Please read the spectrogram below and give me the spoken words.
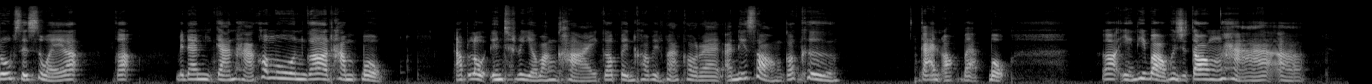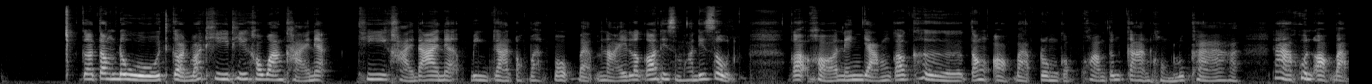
รูปสวยๆแล้ว ก็ไม่ได้มีการหาข้อมูลก็ทำปกอัปโหลดอินเทอร์วางขายก็เป็นข้อผิดพลาดข้อแรก อันที่สองก็คือ การออกแบบปก ก็อย่างที่บอกคุณจะต้องหา ก็ต้องดูก่อนว่าที่ที่เขาวางขายเนี่ยที่ขายได้เนี่ยมีการออกแบบปกแบบไหน แล้วก็ที่สำคัญที่สุด ก็ขอเน้นย้ำก็คือต้องออกแบบตรงกับความต้องการของลูกค้าค่ะ ถ้าหากคุณออกแบบ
